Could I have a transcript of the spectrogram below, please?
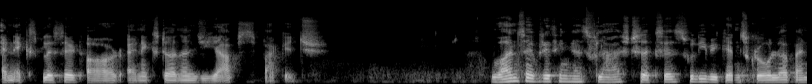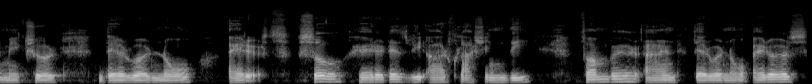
an explicit or an external GApps package. Once everything has flashed successfully, we can scroll up and make sure there were no errors. So here it is. We are flashing the firmware and there were no errors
